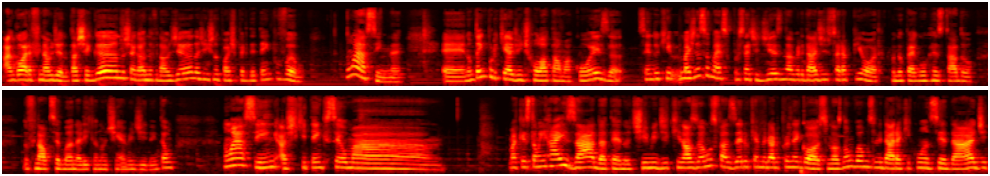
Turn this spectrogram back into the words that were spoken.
Agora, final de ano, tá chegando, chegando no final de ano, a gente não pode perder tempo, vamos. Não é assim, né? É, não tem por que a gente relatar uma coisa, sendo que. Imagina se eu meço por sete dias e na verdade isso era pior, quando eu pego o resultado do final de semana ali que eu não tinha medido. Então, não é assim. Acho que tem que ser uma. Uma questão enraizada até no time de que nós vamos fazer o que é melhor para o negócio. Nós não vamos lidar aqui com ansiedade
